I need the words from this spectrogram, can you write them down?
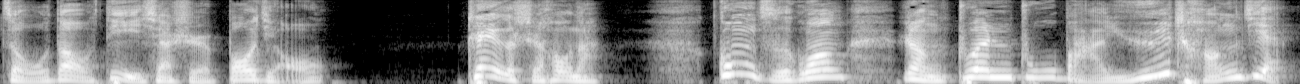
走到地下室包脚。这个时候呢。公子光让专诸把鱼肠剑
